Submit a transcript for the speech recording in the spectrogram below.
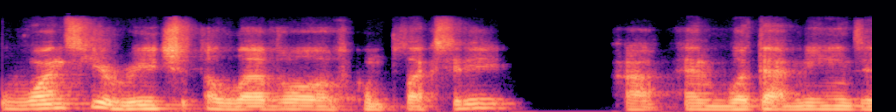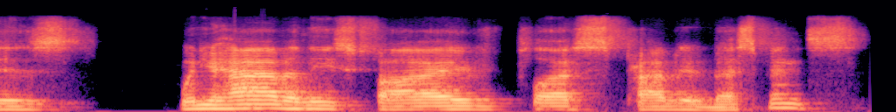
once you reach a level of complexity, uh, and what that means is when you have at least five plus private investments,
